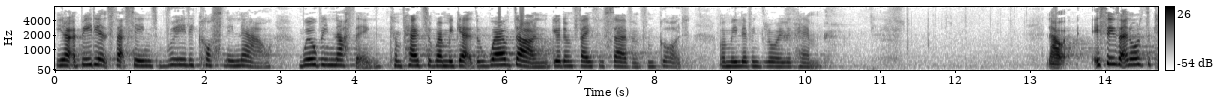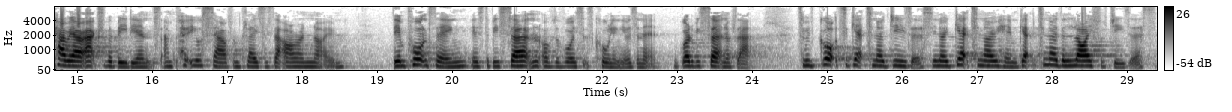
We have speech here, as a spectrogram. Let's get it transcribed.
You know, obedience that seems really costly now will be nothing compared to when we get the well done, good and faithful servant from God when we live in glory with him. Now, it seems that in order to carry out acts of obedience and put yourself in places that are unknown, the important thing is to be certain of the voice that's calling you, isn't it? We've got to be certain of that. So we've got to get to know Jesus, you know, get to know him, get to know the life of Jesus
